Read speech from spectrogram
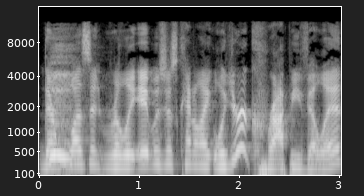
there wasn't really, it was just kind of like, well, you're a crappy villain.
